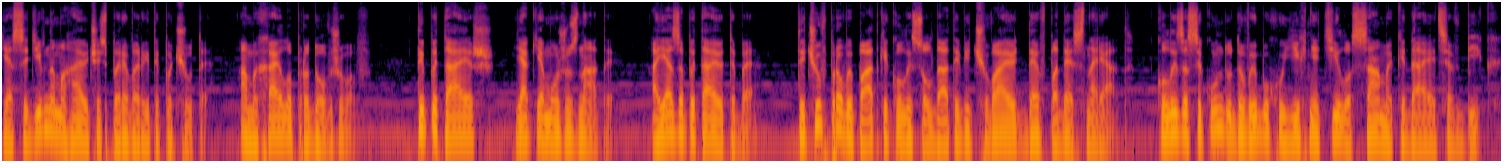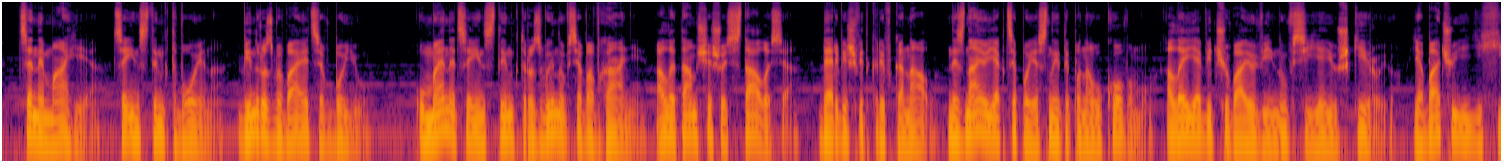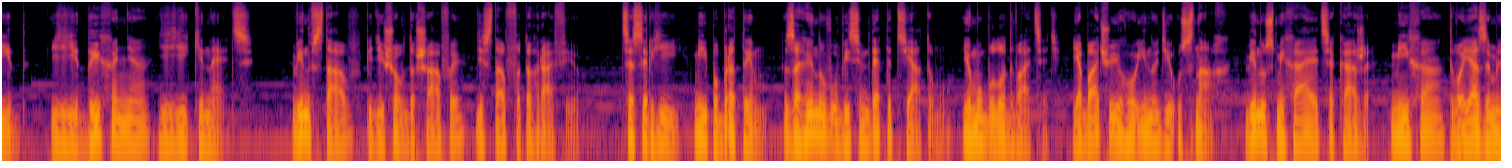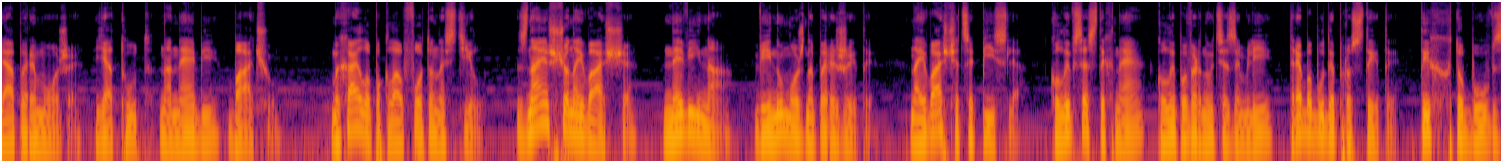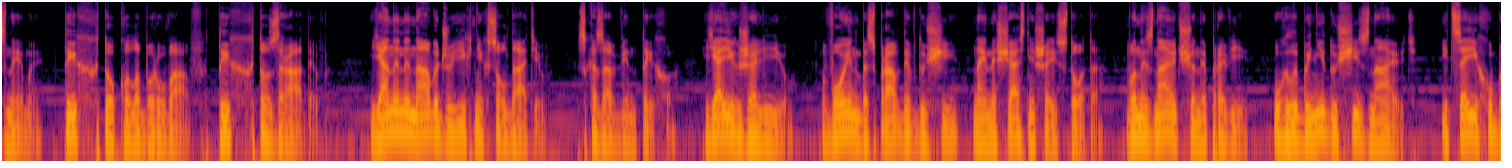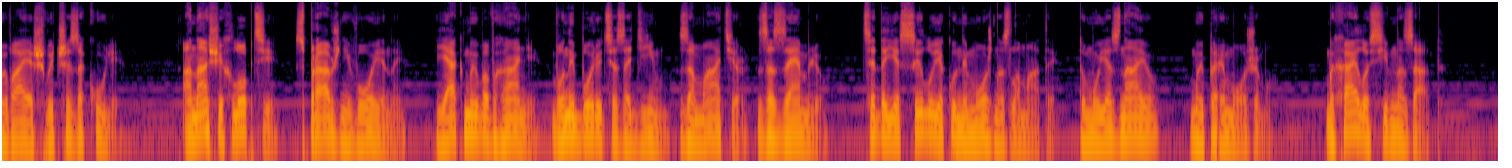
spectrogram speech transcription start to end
Я сидів, намагаючись переварити почуте, а Михайло продовжував: Ти питаєш, як я можу знати? А я запитаю тебе: ти чув про випадки, коли солдати відчувають, де впаде снаряд? Коли за секунду до вибуху їхнє тіло саме кидається в бік. Це не магія, це інстинкт воїна. Він розвивається в бою. У мене цей інстинкт розвинувся в Афгані, але там ще щось сталося. Дервіш відкрив канал. Не знаю, як це пояснити по-науковому, але я відчуваю війну всією шкірою. Я бачу її хід, її дихання, її кінець. Він встав, підійшов до шафи, дістав фотографію. Це Сергій, мій побратим, загинув у 80-му. Йому було 20. Я бачу його іноді у снах. Він усміхається, каже: Міха, твоя земля переможе. Я тут, на небі, бачу. Михайло поклав фото на стіл. Знаєш, що найважче? Не війна. Війну можна пережити. Найважче це після. Коли все стихне, коли повернуться землі, треба буде простити тих, хто був з ними, тих, хто колаборував, тих, хто зрадив. Я не ненавиджу їхніх солдатів, сказав він тихо. Я їх жалію. Воїн без правди в душі найнещасніша істота. Вони знають, що не праві, у глибині душі знають, і це їх убиває швидше за кулі. А наші хлопці справжні воїни. Як ми в Афгані, вони борються за дім, за матір, за землю. Це дає силу, яку не можна зламати. Тому я знаю, ми переможемо. Михайло сів назад.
